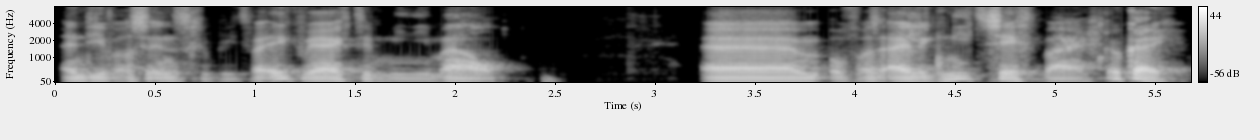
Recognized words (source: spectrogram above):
En die was in het gebied waar ik werkte minimaal. Ehm, of was eigenlijk niet zichtbaar. Oké.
